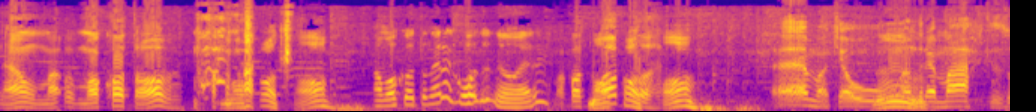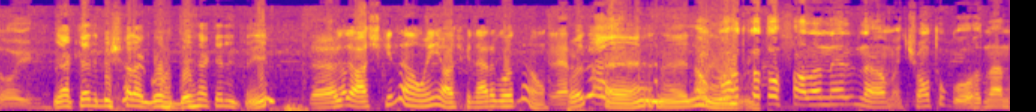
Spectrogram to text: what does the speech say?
Não, o, Mocotó. Mocotó. A Mocotó não era gordo, não, era? Mocotó, porra. É, mano, que é o Hum. André Marques hoje. E aquele bicho era gordo desde aquele tempo? Pois é, eu acho que não, hein? Eu acho que não era gordo, não. Ele era- Pois é, né? Ele Não, o não. gordo que eu tô falando não é ele não, mas tinha outro gordo na Pois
